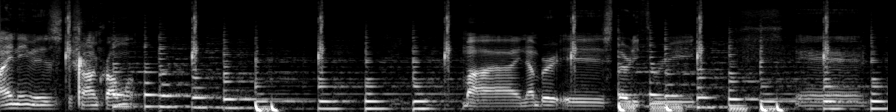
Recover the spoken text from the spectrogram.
My name is DeSean Cromwell. My number is 33, and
